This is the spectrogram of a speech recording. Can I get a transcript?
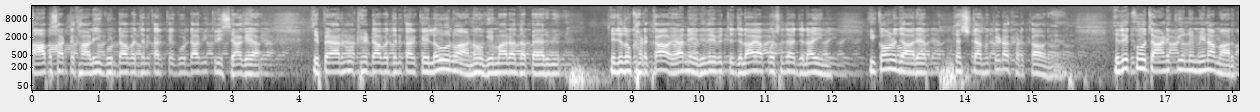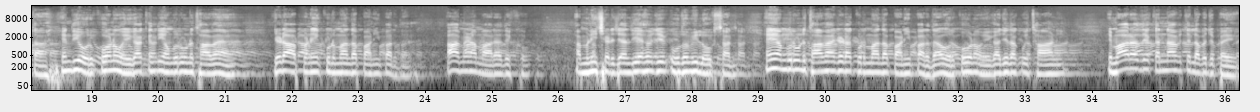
ਆਪ ਸੱਟ ਖਾ ਲਈ, ਗੋਡਾ ਵੱਜਣ ਕਰਕੇ ਗੋਡਾ ਵੀ ਘਰੀਸਿਆ ਗਿਆ ਤੇ ਪੈਰ ਨੂੰ ਠੇਡਾ ਵੱਜਣ ਕਰਕੇ ਲਹੂ ਲੁਹਾਨ ਹੋ ਗਏ ਮਹਾਰਾਜ ਦਾ ਪੈਰ ਵੀ। ਤੇ ਜਦੋਂ ਖੜਕਾ ਹੋਇਆ ਹਨੇਰੇ ਦੇ ਵਿੱਚ, ਜਲਾਇਆ ਪੁੱਛਦਾ, ਜਲਾਈ ਨੂੰ, ਕਿ ਕੌਣ ਜਾ ਰਿਹਾ? ਇਸ ਟਾਈਮ ਕਿਹੜਾ ਖੜਕਾ ਹੋ ਰਿਹਾ? ਤੇ ਦੇਖੋ, ਅਚਾਨਕ ਉਹਨੇ ਮਿਹਣਾ ਮਾਰਤਾ। ਕਹਿੰਦੀ, ਹੋਰ ਕੌਣ ਹੋਏਗਾ? ਕਹਿੰਦੀ ਅਮਰੂ ਨਥਾਵਾ ਜਿਹੜਾ ਆਪਣੇ ਕੁੜਮਾਂ ਦਾ ਪਾਣੀ ਭਰਦਾ ਹੈ। ਆਹ ਮਿਹਣਾ ਮਾਰਿਆ, ਦੇਖੋ। ਅਮਣੀ ਛਿੜ ਜਾਂਦੀ ਇਹੋ ਜਿਹੇ ਉਦੋਂ ਵੀ ਲੋਕ ਸਨ। ਇਹ ਅਮਰੂਨ ਥਾਵਾਂ, ਜਿਹੜਾ ਕੁੜਮਾਂ ਦਾ ਪਾਣੀ ਭਰਦਾ ਹੋਰ ਕੌਣ ਹੋਏਗਾ? ਜਿਹਦਾ ਕੋਈ ਥਾਂ ਨਹੀਂ। ਇਹ ਮਹਾਰਾਜ ਦੇ ਕੰਨਾਂ ਵਿੱਚ ਲਬਜ ਪਏ।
